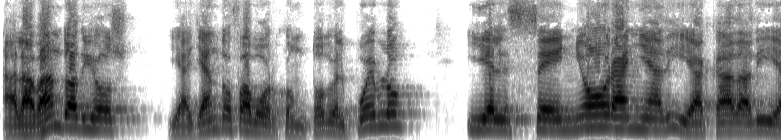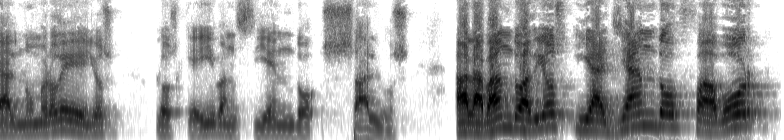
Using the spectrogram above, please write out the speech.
Alabando a Dios y hallando favor con todo el pueblo, y el Señor añadía cada día al número de ellos los que iban siendo salvos, alabando a Dios y hallando favor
